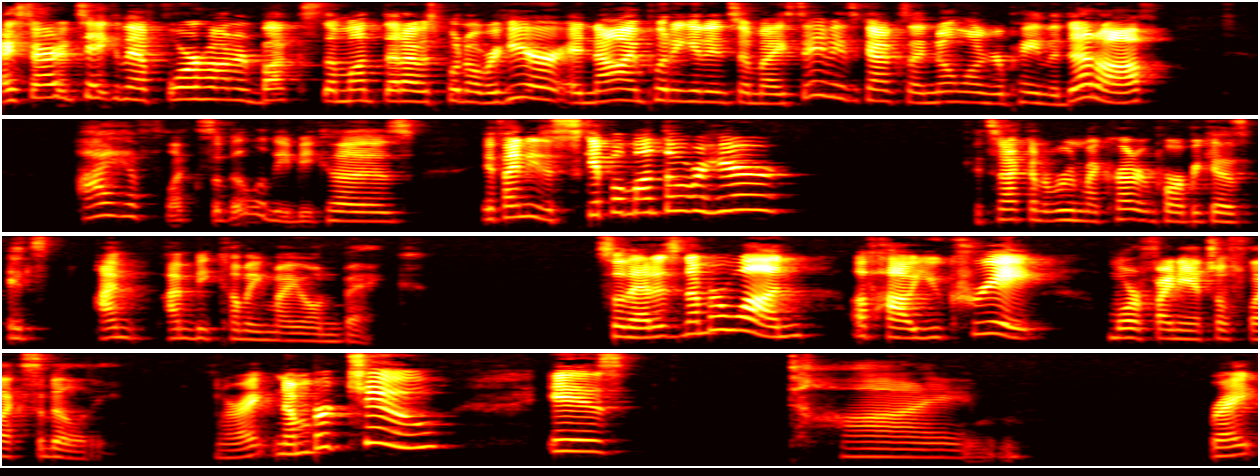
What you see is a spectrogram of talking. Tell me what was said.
I started taking that 400 bucks a month that I was putting over here and now I'm putting it into my savings account because I'm no longer paying the debt off. I have flexibility because if I need to skip a month over here, it's not going to ruin my credit report because it's I'm I'm becoming my own bank. So that is number 1 of how you create more financial flexibility. All right? Number 2 is time. Right?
